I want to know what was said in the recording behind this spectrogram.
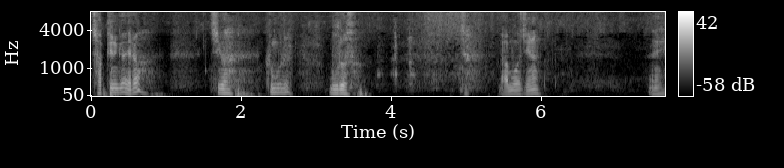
잡히는 게 아니라, 지가 그물을 물어서. 자, 나머지는, 에이,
